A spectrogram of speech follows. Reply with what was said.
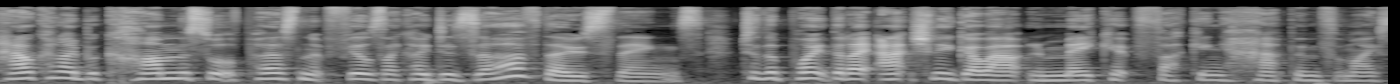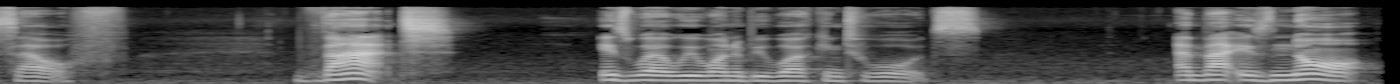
How can I become the sort of person that feels like I deserve those things to the point that I actually go out and make it fucking happen for myself? That is where we want to be working towards. And that is not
